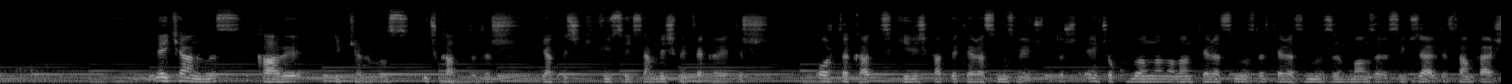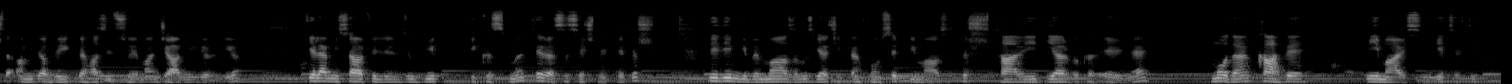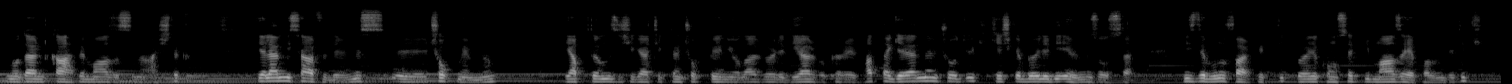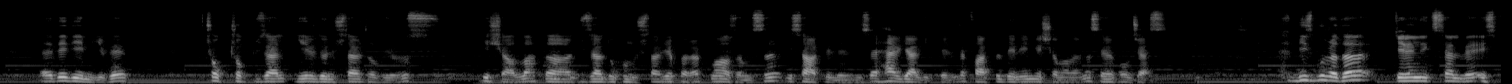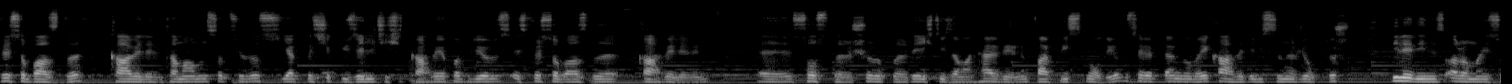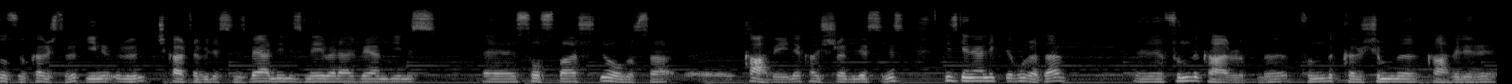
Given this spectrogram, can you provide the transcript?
Mekanımız, kahve dükkanımız 3 katlıdır. Yaklaşık 285 metrekaredir. Orta kat, giriş kat ve terasımız mevcuttur. En çok kullanılan alan terasımızdır. Terasımızın manzarası güzeldir. Tam karşıda Amida Büyük ve Hazreti Süleyman Camii görünüyor. Gelen misafirlerimizin büyük bir kısmı terası seçmektedir. Dediğim gibi mağazamız gerçekten konsept bir mağazadır. Tarihi Diyarbakır evine modern kahve mimarisini getirdik. Modern kahve mağazasını açtık. Gelen misafirlerimiz e, çok memnun. Yaptığımız işi gerçekten çok beğeniyorlar. Böyle Diyarbakır ev. Hatta gelenlerin çoğu diyor ki keşke böyle bir evimiz olsa. Biz de bunu fark ettik. Böyle konsept bir mağaza yapalım dedik. E, dediğim gibi çok çok güzel geri dönüşler de alıyoruz. İnşallah daha güzel dokunuşlar yaparak mağazamızı misafirlerimize her geldiklerinde farklı deneyim yaşamalarına sebep olacağız. Biz burada geleneksel ve espresso bazlı kahvelerin tamamını satıyoruz. Yaklaşık 150 çeşit kahve yapabiliyoruz. Espresso bazlı kahvelerin e, sosları, şurupları değiştiği zaman her birinin farklı ismi oluyor. Bu sebepten dolayı kahvede bir sınır yoktur. Dilediğiniz aromayı, sosu karıştırıp yeni ürün çıkartabilirsiniz. Beğendiğiniz meyveler, beğendiğiniz e, soslar ne olursa e, kahve karıştırabilirsiniz. Biz genellikle burada e, fındık ağırlıklı, fındık karışımlı kahveleri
